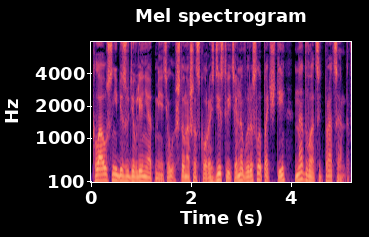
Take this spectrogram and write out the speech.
Клаус не без удивления отметил, что наша скорость действительно выросла почти на 20%.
